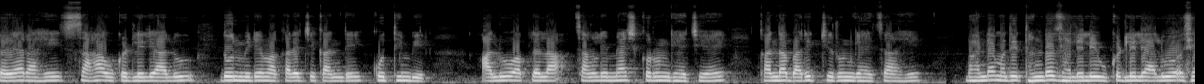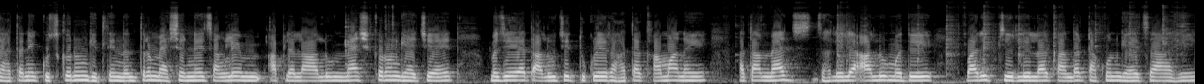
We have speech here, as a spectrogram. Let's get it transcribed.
तयार आहे. सहा उकडलेले आलू दोन मिडियम आकाराचे कांदे कोथिंबीर. आलू आपल्याला चांगले मॅश करून घ्यायचे आहे. कांदा बारीक चिरून घ्यायचा आहे. भांड्यामध्ये थंड झालेले उकडलेले आलू असे हाताने कुचकरून घेतले. नंतर मॅशरने चांगले आपल्याला आलू मॅश करून घ्यायचे आहेत. म्हणजे यात आलूचे तुकडे राहता कामा नये. आता मॅश झालेल्या आलूमध्ये बारीक चिरलेला कांदा टाकून घ्यायचा आहे.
